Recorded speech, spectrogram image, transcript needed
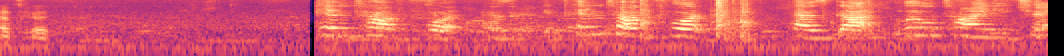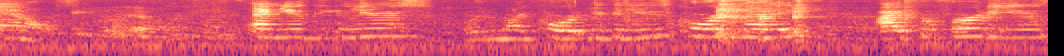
That's good. pin tuck foot, because a pin tuck foot has got little tiny channels. And you can use, where's my cord, you can use cordonnet. I prefer to use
